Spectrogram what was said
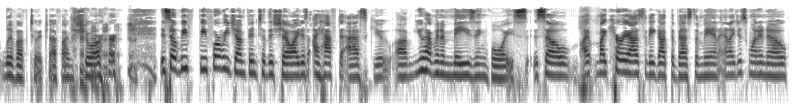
live up to it, Jeff, I'm sure. so be- before we jump into the show, I just, I have to ask you, um, you have an amazing voice. So I, my curiosity got the best of me and, and I just want to know,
